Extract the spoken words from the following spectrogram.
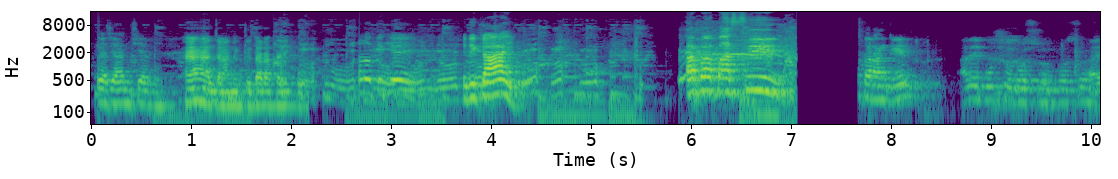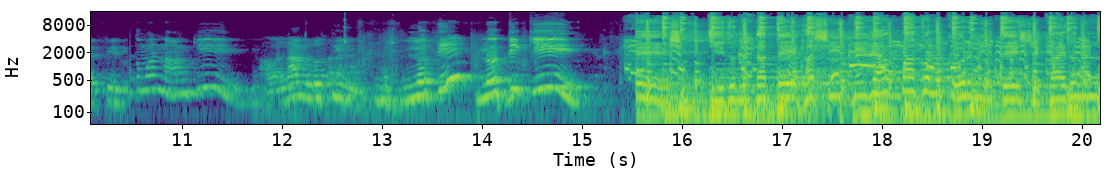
ঠিক আছে আনছি আমি। হ্যাঁ হ্যাঁ যান একটু তাড়াতাড়ি এদিকে আয়। বাবা পাচ্ছি। আঙ্কেল আরে বসো বসো বসো। তোমার নাম কি? আমার নাম লতি লতি? লতি কি? চিরুল দাঁতে হাসি দিয়া পাগল করলি দেশ খায়রুল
